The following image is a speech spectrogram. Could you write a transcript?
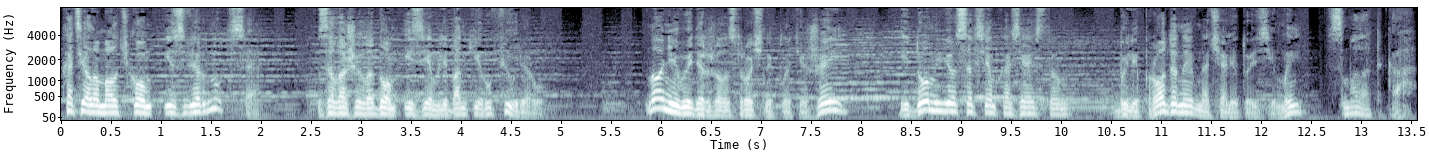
Хотела молчком извернуться, заложила дом и земли банкиру Фюреру, но не выдержала срочных платежей, и дом ее со всем хозяйством были проданы в начале той зимы с молотка.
